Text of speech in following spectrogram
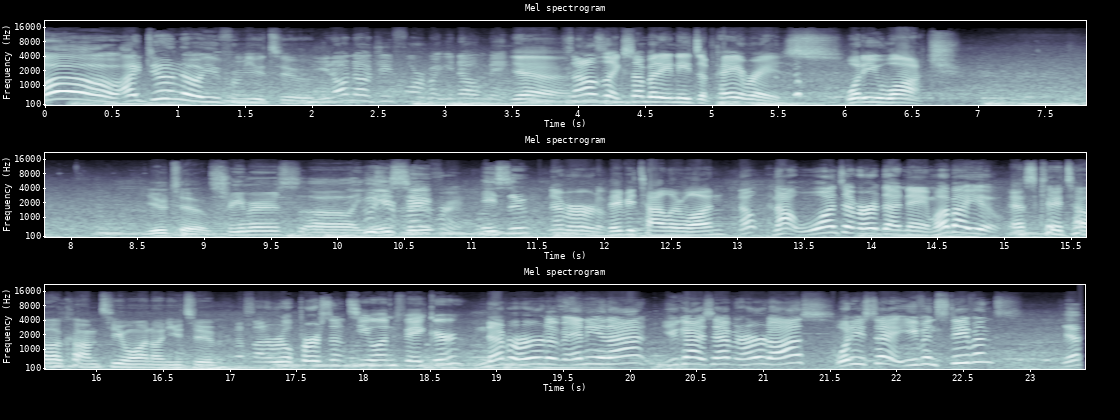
Oh, I do know you from YouTube. You don't know G4, but you know me. Yeah. Sounds like somebody needs a pay raise. what do you watch? YouTube. Streamers uh, like Who's your Asu. favorite? Asu? Never heard of him. Maybe Tyler One. Nope, not once ever heard that name. What about you? SK Telecom T1 on YouTube. That's not a real person? T1 Faker. Never heard of any of that? You guys haven't heard of us? What do you say? Even Stevens? Yeah.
